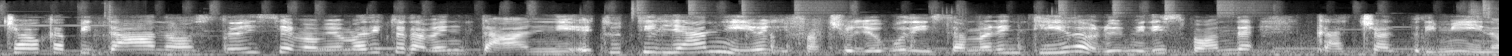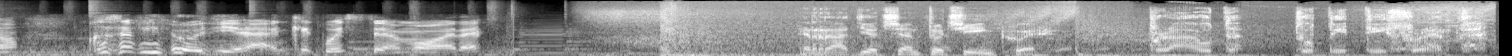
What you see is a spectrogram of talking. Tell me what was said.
Ciao capitano, sto insieme a mio marito da 20 anni e tutti gli anni io gli faccio gli auguri di San Valentino e lui mi risponde caccia al primino. Cosa vi devo dire? Anche questo è amore. Radio 105. Proud to be different.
